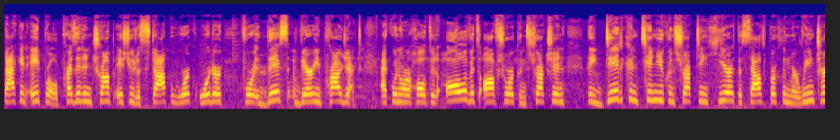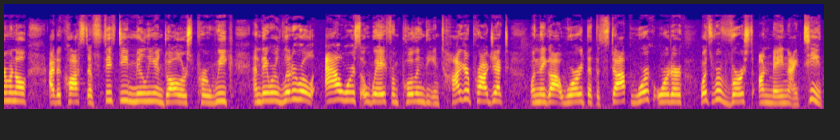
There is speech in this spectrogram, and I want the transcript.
Back in April, President Trump issued a stop work order for this very project. Equinor halted all of its offshore construction. They did continue constructing here at the South Brooklyn Marine Terminal at a cost of $50 million per week, and they were literal hours away from pulling the entire project when they got word that the stop work order was reversed on May 19th.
